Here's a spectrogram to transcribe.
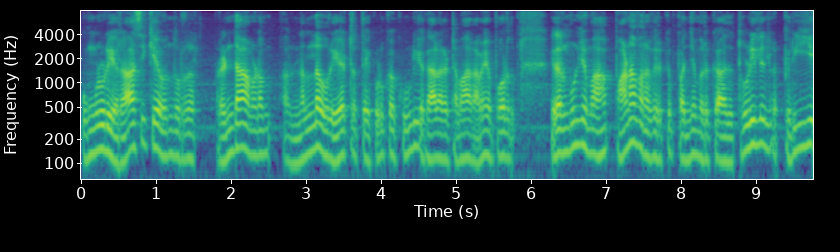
உங்களுடைய ராசிக்கே வந்துடுறார். ரெண்டாம் இடம் நல்ல ஒரு ஏற்றத்தை கொடுக்கக்கூடிய காலகட்டமாக அமைய போகிறது இதன் மூலியமாக பண வரவிற்கு பஞ்சம் இருக்காது. தொழிலில் பெரிய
